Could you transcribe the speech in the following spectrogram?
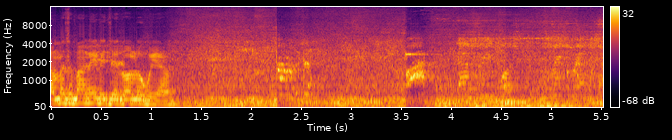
ဒါလာမစပန်လေးတစ်ချက်သွားလုပ်ပေးအောင် Everyone regrets.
